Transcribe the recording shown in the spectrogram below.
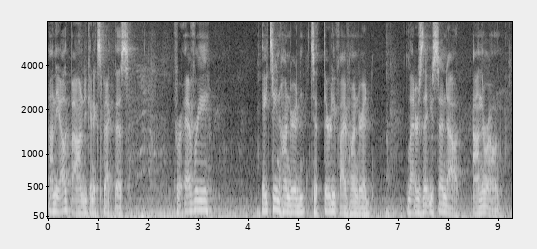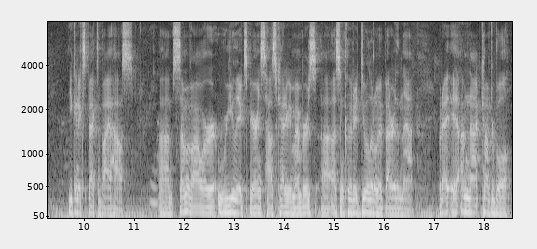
On the outbound, you can expect this. For every 1,800 to 3,500 letters that you send out on their own, you can expect to buy a house. Um, some of our really experienced House Academy members, uh, us included, do a little bit better than that. But I, I'm not comfortable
